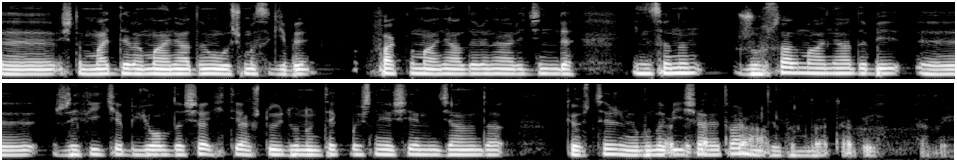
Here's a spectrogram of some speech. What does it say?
e, işte madde ve manadan oluşması gibi farklı manaların haricinde insanın ruhsal manada bir e, refike, bir yoldaşa ihtiyaç duyduğunun tek başına yaşayamayacağını da gösterir mi? Buna tabii, bir işaret var mıdır bunda? Tabii, tabii.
